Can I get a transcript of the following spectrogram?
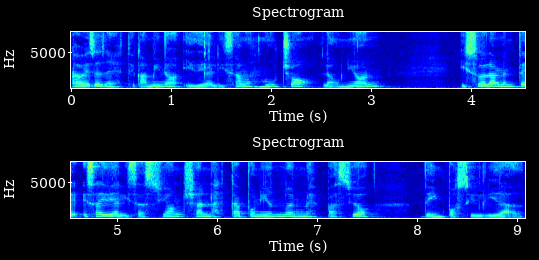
a veces en este camino idealizamos mucho la unión y solamente esa idealización ya la está poniendo en un espacio de imposibilidad,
